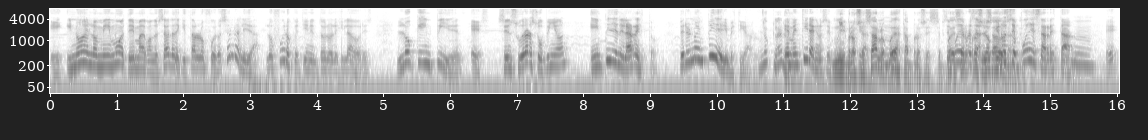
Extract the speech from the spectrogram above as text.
y, no es lo mismo el tema de cuando se habla de quitar los fueros. En realidad, los fueros que tienen todos los legisladores, lo que impiden es censurar su opinión e impiden el arresto. Pero no impiden investigarlo. No, claro. Es mentira que no se puede Ni investigar. procesarlo, puede hasta procesar. Se Puede, puede ser procesar. procesado. Lo que no se puede es arrestarlo. Mm. Eh,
